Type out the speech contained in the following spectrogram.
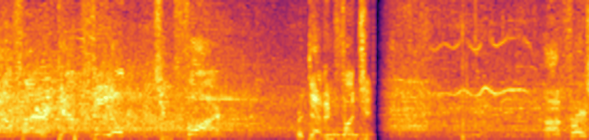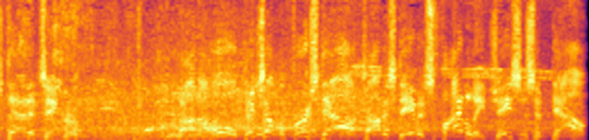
Now firing downfield, too far for Devin Funchess. On first down, it's Ingram. Down the hole, picks up a first down. Thomas Davis finally chases him down.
